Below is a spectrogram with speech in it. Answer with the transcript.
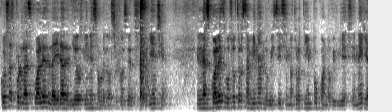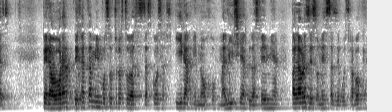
cosas por las cuales la ira de Dios viene sobre los hijos de desobediencia, en las cuales vosotros también anduvisteis en otro tiempo cuando vivíais en ellas. Pero ahora dejad también vosotros todas estas cosas, ira, enojo, malicia, blasfemia, palabras deshonestas de vuestra boca.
